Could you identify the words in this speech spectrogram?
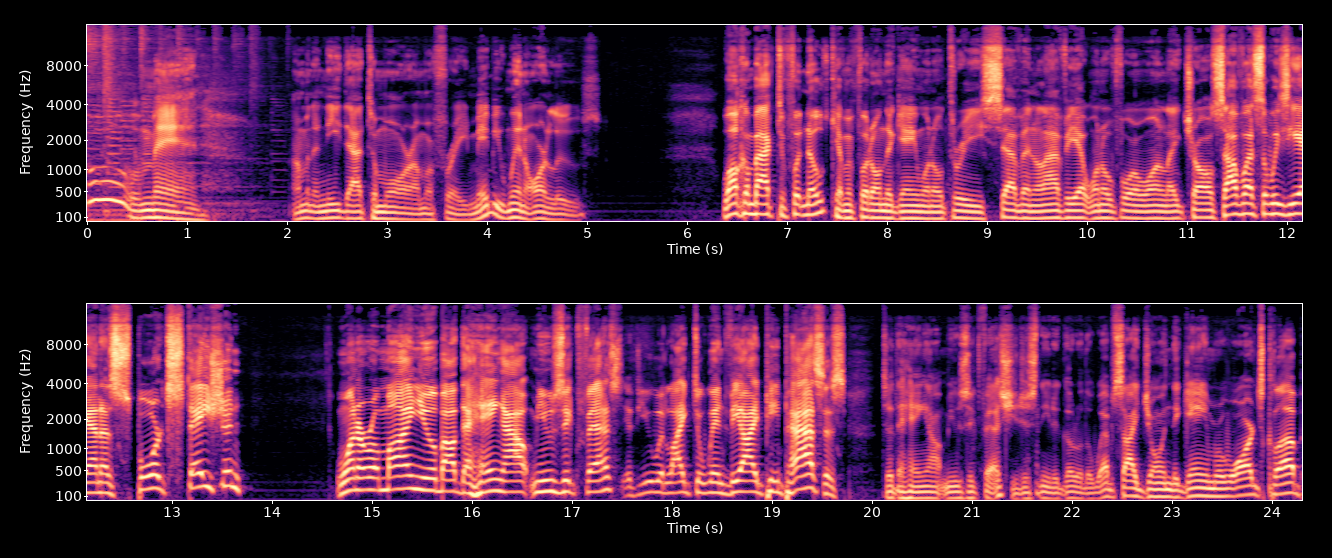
Oh man, I'm gonna need that tomorrow. I'm afraid. Maybe win or lose. Welcome back to Footnotes. Kevin Foote on the game. 103.7 Lafayette, 104.1 Lake Charles, Southwest Louisiana Sports Station. Want to remind you about the Hangout Music Fest. If you would like to win VIP passes to the Hangout Music Fest, you just need to go to the website, join the Game Rewards Club,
